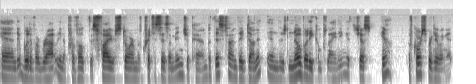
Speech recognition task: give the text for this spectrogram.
and it would have you know, provoked this firestorm of criticism in Japan. But this time they've done it, and there's nobody complaining. It's just, yeah, of course we're doing it.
